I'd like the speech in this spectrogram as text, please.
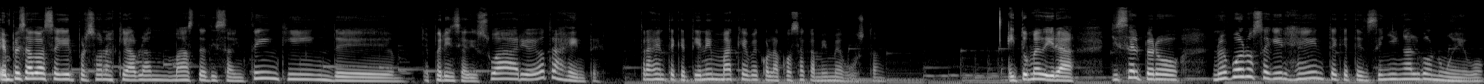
He empezado a seguir personas que hablan más de design thinking, de experiencia de usuario y otra gente, otra gente que tiene más que ver con las cosas que a mí me gustan. Y tú me dirás, Giselle, pero no es bueno seguir gente que te enseñen algo nuevo.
